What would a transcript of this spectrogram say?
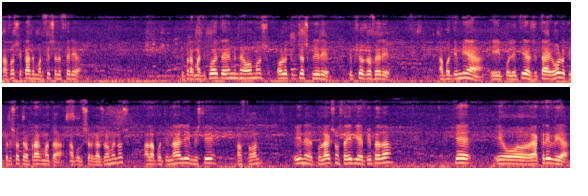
καθώς και κάθε μορφής ελευθερίας. Η πραγματικότητα έμεινε όμως όλο και πιο σκληρή και πιο ζωφερή. Από τη μία, η πολιτεία ζητάει όλο και περισσότερα πράγματα από τους εργαζόμενους, αλλά από την άλλη, η μισθή αυτών είναι τουλάχιστον στα ίδια επίπεδα και η ακρίβεια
